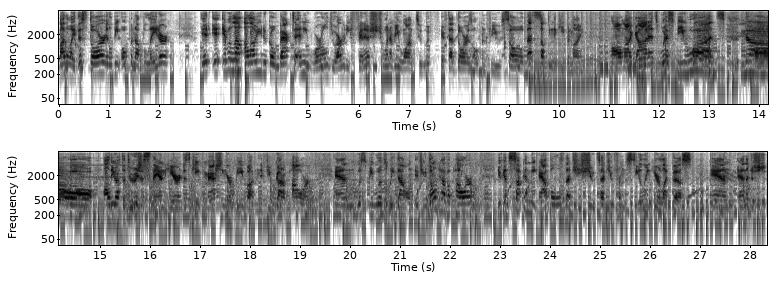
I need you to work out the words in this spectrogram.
by the way, this door, it'll be open up later. It, it, it will allow, allow you to go back to any world you already finished whenever you want to, if, if that door is open for you. So that's something to keep in mind. Oh my god, it's Wispy Woods! No! All you have to do is just stand here and just keep mashing your B button if you've got a power. And Wispy Woods will be down. If you don't have a power, you can suck in the apples that she shoots at you from the ceiling here like this. And and then just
